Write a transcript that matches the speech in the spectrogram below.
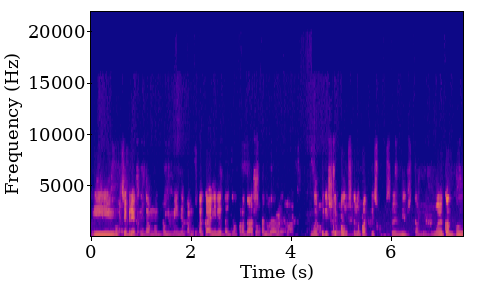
И в октябре, когда мы более-менее там устаканили, да, дел продаж и так далее, мы перешли полностью на подписку по своим виджетам. Ну и как бы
